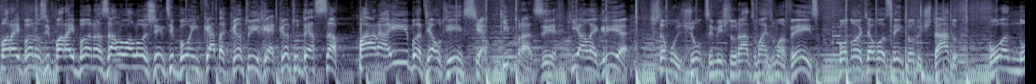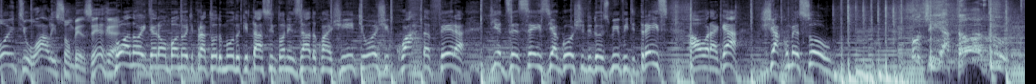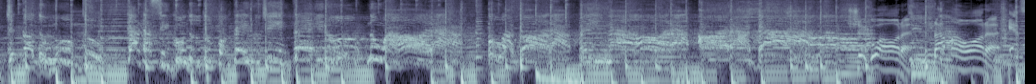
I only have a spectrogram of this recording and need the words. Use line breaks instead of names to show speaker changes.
Paraibanos e paraibanas, alô, alô, gente boa em cada canto e recanto dessa Paraíba de audiência. Que prazer, que alegria. Estamos juntos e misturados mais uma vez. Boa noite a você em todo o estado. Boa noite, o Alisson Bezerra.
Boa noite, Heron. Boa noite para todo mundo que está sintonizado com a gente. Hoje, quarta-feira, dia 16 de agosto de 2023. A hora H já começou.
O dia todo, de todo mundo.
